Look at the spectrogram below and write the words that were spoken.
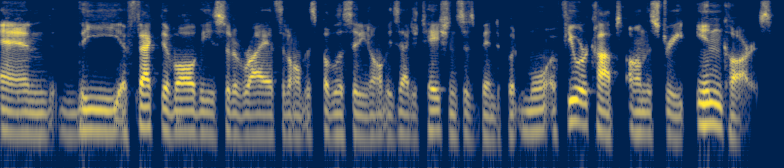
and the effect of all these sort of riots and all this publicity and all these agitations has been to put more fewer cops on the street in cars.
